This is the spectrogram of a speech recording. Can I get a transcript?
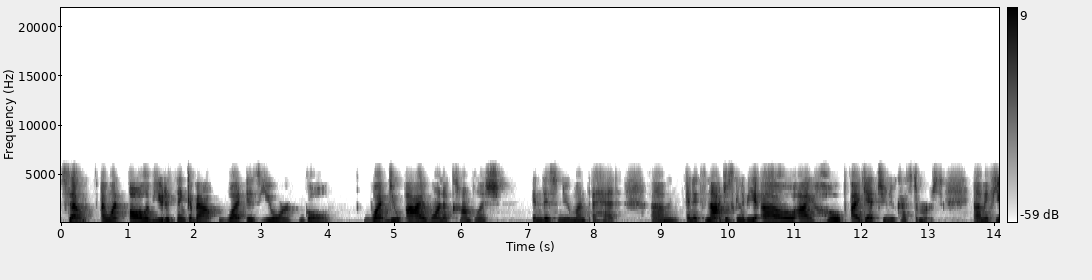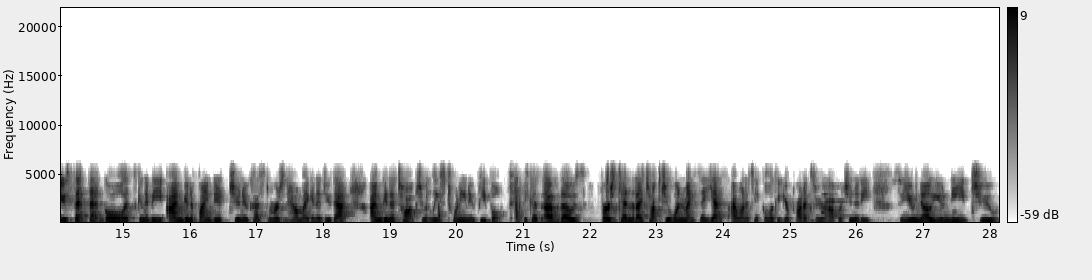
So I want all of you to think about what is your goal. What do I want to accomplish in this new month ahead. Um, and it's not just going to be, oh, I hope I get two new customers. Um, if you set that goal, it's going to be, I'm going to find new, two new customers. And how am I going to do that? I'm going to talk to at least 20 new people. Because of those first 10 that I talk to, one might say, yes, I want to take a look at your products or your opportunity. So you know you need to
